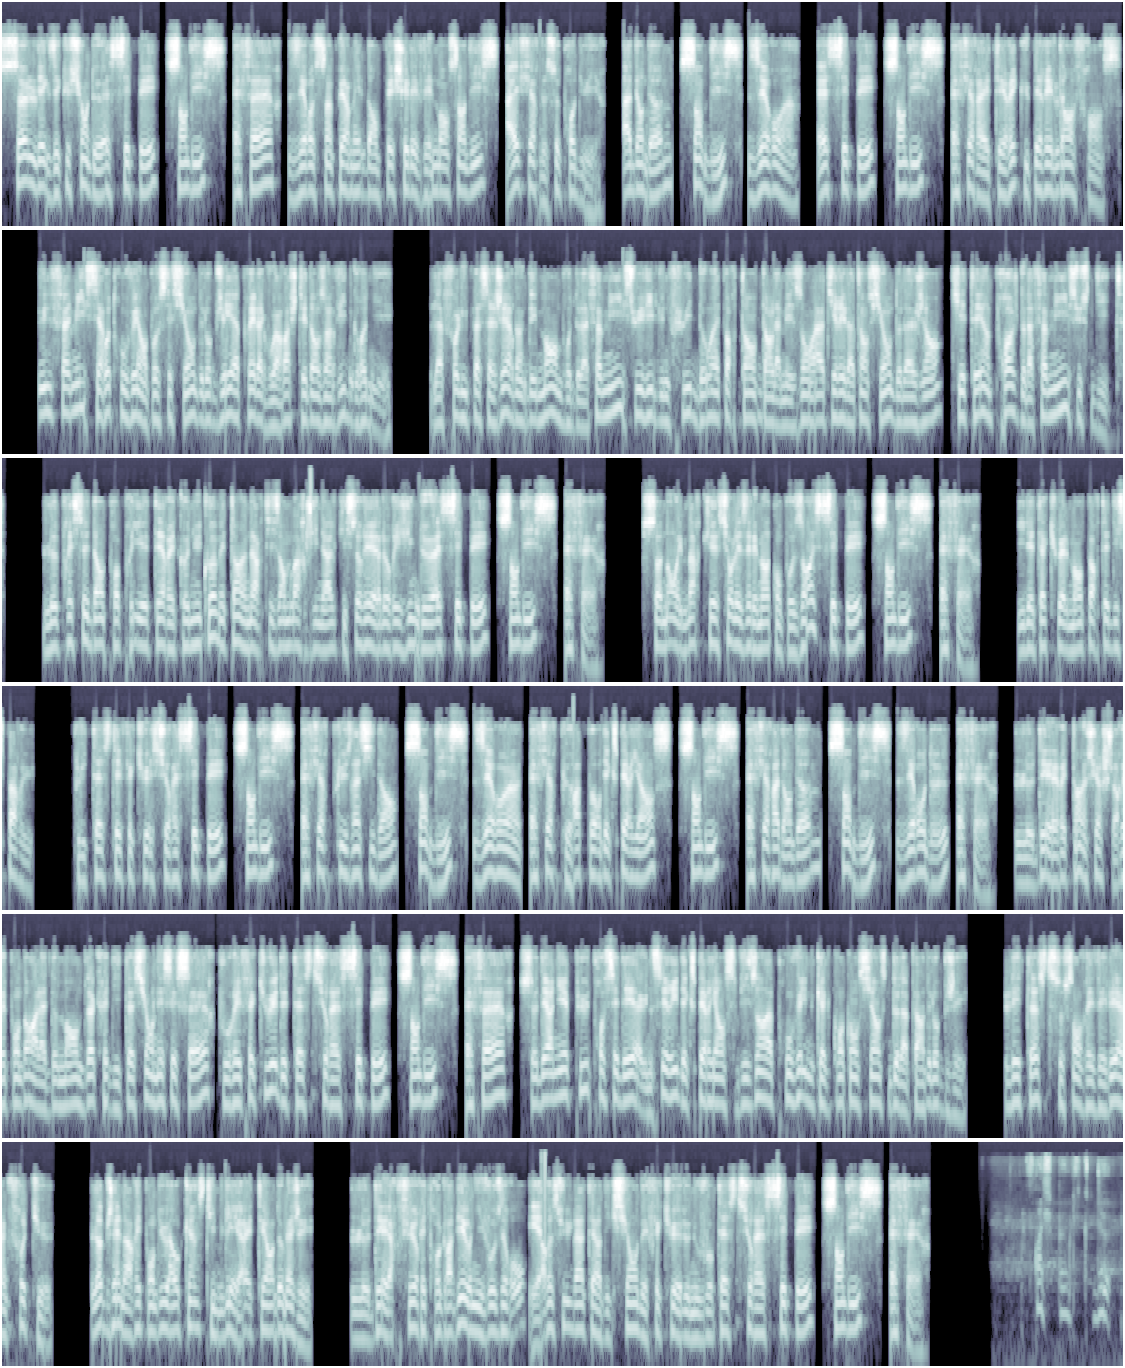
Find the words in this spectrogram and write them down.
Seule l'exécution de SCP-110 FR 05 permet d'empêcher l'événement 110 AFR de se produire. Addendum 110 01 SCP-110 FR a été récupéré le en France. Une famille s'est retrouvée en possession de l'objet après l'avoir acheté dans un vide-grenier. La folie passagère d'un des membres de la famille suivie d'une fuite d'eau importante dans la maison a attiré l'attention de l'agent, qui était un proche de la famille susdite. Le précédent propriétaire est connu comme étant un artisan marginal qui serait à l'origine de SCP-110 FR. Son nom est marqué sur les éléments composant SCP-110 FR. Il est actuellement porté disparu. Plus test effectué sur SCP-110 FR plus incident 110 01 FR plus rapport d'expérience 110 FR addendum 110 02 FR. Le DR étant un chercheur répondant à la demande d'accréditation nécessaire pour effectuer des tests sur SCP-110 FR, ce dernier put procéder à une série d'expériences visant à prouver une quelconque conscience de la part de l'objet. Les tests se sont révélés infructueux. L'objet n'a répondu à aucun stimuli et a été endommagé. Le DR fut rétrogradé au niveau 0 et a reçu l'interdiction d'effectuer de nouveaux tests sur SCP-110 FR.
